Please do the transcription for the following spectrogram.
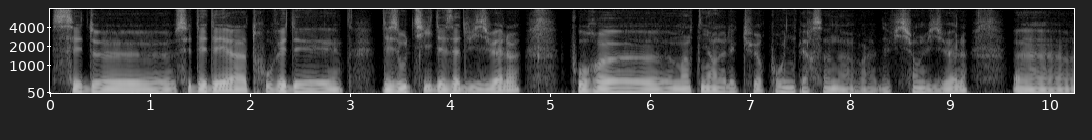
c'est d'aider à trouver des, des outils, des aides visuelles pour euh, maintenir la lecture pour une personne euh, voilà, déficiente visuelle. Euh,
